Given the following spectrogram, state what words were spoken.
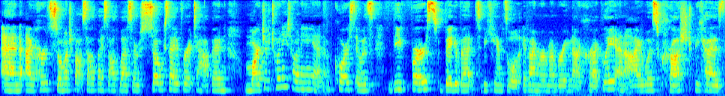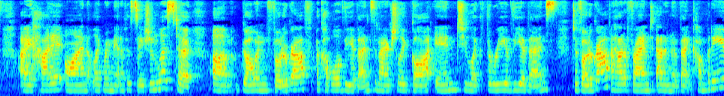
and I've heard so much about South by Southwest. I was so excited for it to happen March of 2020 and of course it was the first big event to be canceled if I'm remembering that correctly and I was crushed because I had it on like my manifestation list to um, go and photograph a couple of the events and I actually got into like three of the events to photograph. I had a friend at an event company,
